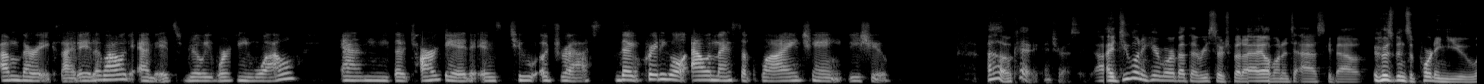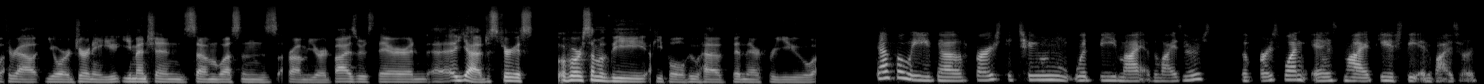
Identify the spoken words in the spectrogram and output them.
I'm very excited about and it's really working well. And the target is to address the critical element supply chain issue Oh, okay. Interesting. I do want to hear more about that research, but I wanted to ask about who's been supporting you throughout your journey. You, you mentioned some lessons from your advisors there. And uh, yeah, just curious, who are some of the people who have been there for you? Definitely the first two would be my advisors. The first one is my PhD advisor.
